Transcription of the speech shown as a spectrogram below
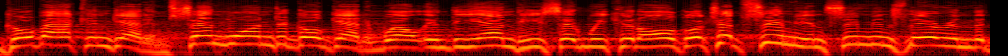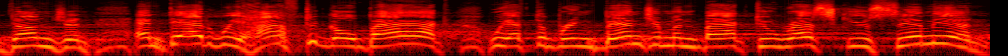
Go back and get him. Send one to go get him. Well, in the end, he said we could all go, except Simeon. Simeon's there in the dungeon. And Dad, we have to go back. We have to bring Benjamin back to rescue Simeon.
